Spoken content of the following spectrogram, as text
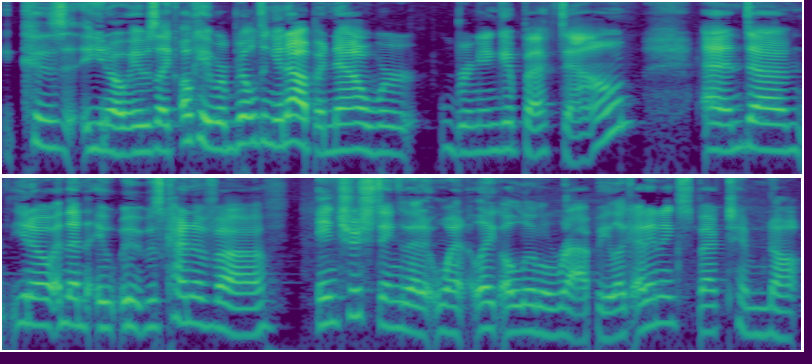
because you know it was like okay we're building it up and now we're bringing it back down. And um you know and then it, it was kind of uh interesting that it went like a little rappy. Like i didn't expect him not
